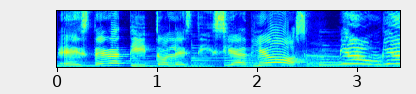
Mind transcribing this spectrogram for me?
Este gatito les dice adiós. ¡Miau, miau!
